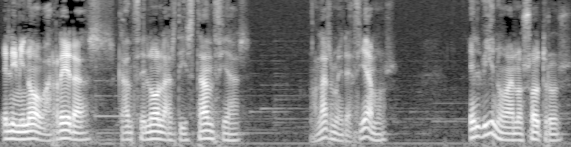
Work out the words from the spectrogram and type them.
Eliminó barreras, canceló las distancias. No las merecíamos. Él vino a nosotros,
